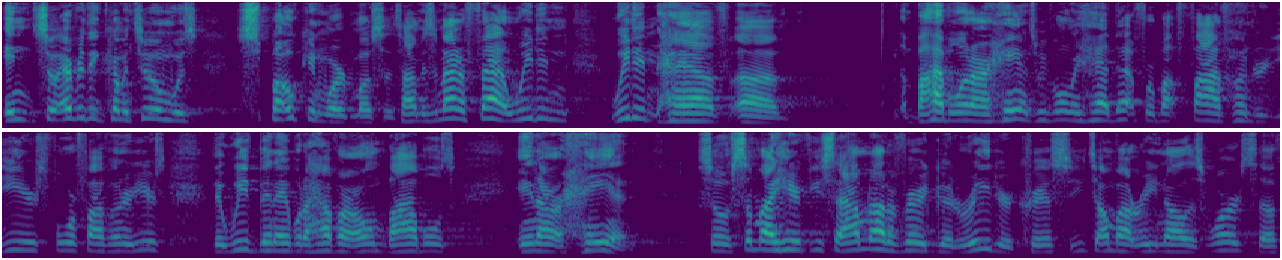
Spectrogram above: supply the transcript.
and so everything coming to them was spoken word most of the time. As a matter of fact, we didn't, we didn't have uh, the Bible in our hands. We've only had that for about 500 years, four or 500 years, that we've been able to have our own Bibles in our hand. So if somebody here, if you say, I'm not a very good reader, Chris, you talking about reading all this word stuff,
